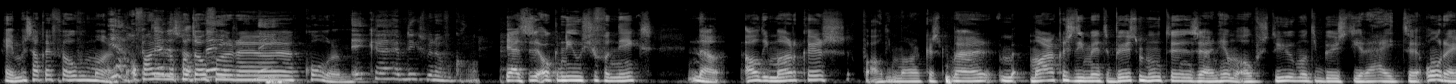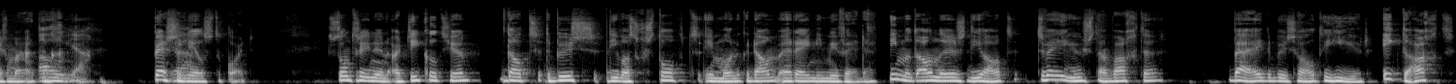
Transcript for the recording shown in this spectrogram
Hé, maar zal ik even over Mark? Ja, of hou je nog wat wat. over Nee, eh nee. Column? Ik eh, heb niks meer over Colin. Ja, het is ook een nieuwsje van niks. Nou, al die markers, of al die markers, maar markers die met de bus moeten zijn helemaal overstuur, want die bus die rijdt eh, onregelmatig. Oh ja. Personeelstekort. Stond er in een artikeltje dat de bus die was gestopt in Monnikendam en reed niet meer verder. Iemand anders die had twee uur staan wachten bij de bushalte hier. Ik dacht,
